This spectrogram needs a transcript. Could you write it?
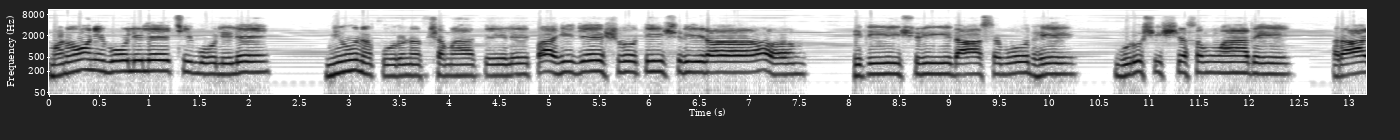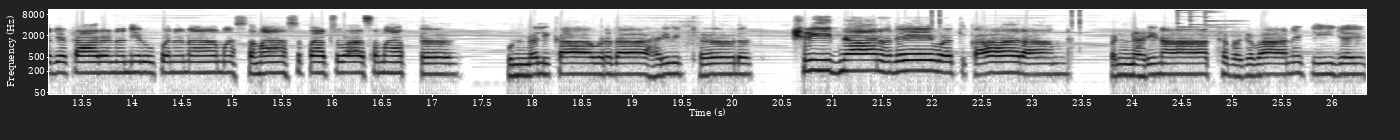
म्हणून बोलिलेची बोलिले. न्यून पूर्ण क्षमा केले पाहिजे श्रोती श्रीराम. इति श्रीदासबोधे गुरु शिष्य संवादे। राजकारण निरूपण नाम समास पाचवा समाप्त। कुंडलिका वरदा हरिविठ्ठल। श्री ज्ञानदेव तुकाराम। पंढरीनाथ भगवान की जय।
